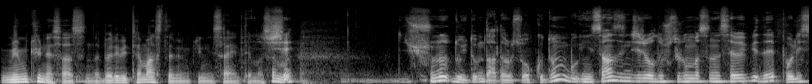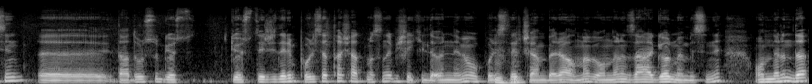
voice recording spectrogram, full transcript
mümkün esasında böyle bir temas da mümkün insan teması şey, ama şunu duydum daha doğrusu okudum bu insan zinciri oluşturulmasının sebebi de polisin e, daha doğrusu göz, göstericilerin polise taş atmasını bir şekilde önleme o polisleri hı hı. çembere alma ve onların zarar görmemesini onların da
